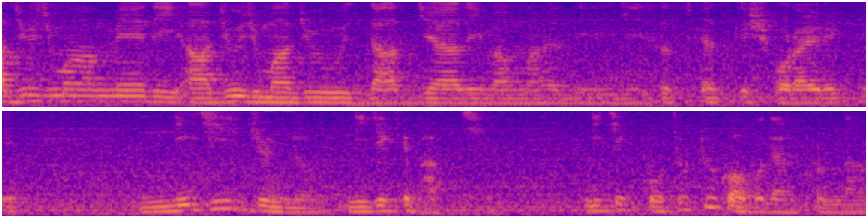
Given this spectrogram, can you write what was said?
আজুজ মাহমেদ, এই আজুজ মাজুজ, দাজ্জাল, ইমাম মাহাদি, জিসাস ক্রাইস্টকে সরায় রেখে নিজের জন্য নিজেকে ভাবছি, নিজে কতটুকু অবদান করলাম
